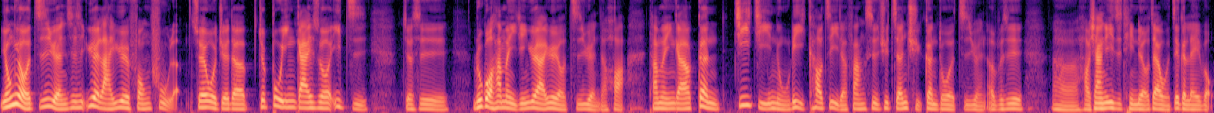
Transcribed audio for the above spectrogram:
拥有资源是越来越丰富了，所以我觉得就不应该说一直就是，如果他们已经越来越有资源的话，他们应该要更积极努力，靠自己的方式去争取更多的资源，而不是。呃，好像一直停留在我这个 level。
